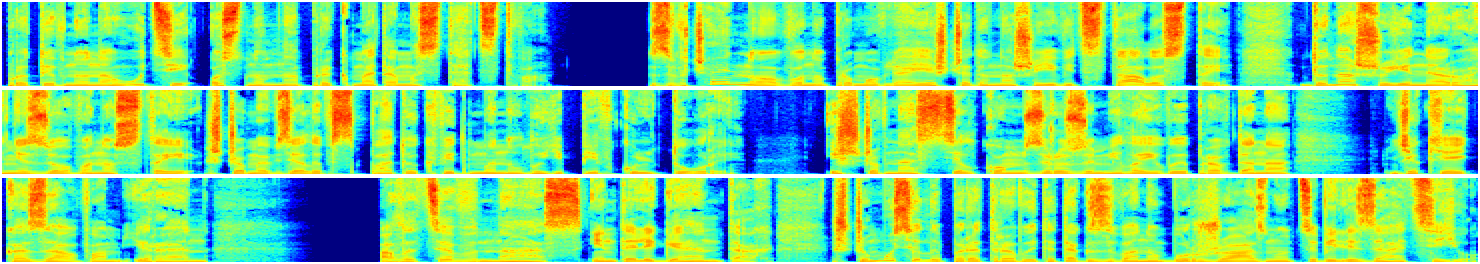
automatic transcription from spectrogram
противно науці основна прикмета мистецтва. Звичайно, воно промовляє ще до нашої відсталости, до нашої неорганізованості, що ми взяли в спадок від минулої півкультури, і що в нас цілком зрозуміла і виправдана, як я й казав вам, Ірен. Але це в нас, інтелігентах, що мусили перетравити так звану буржуазну цивілізацію,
